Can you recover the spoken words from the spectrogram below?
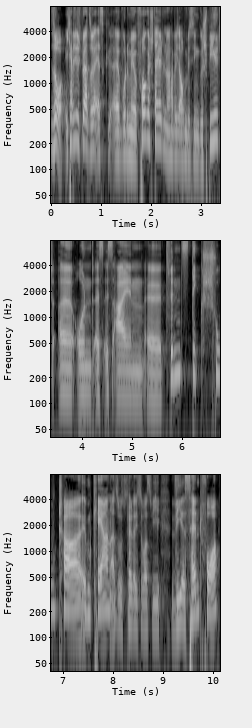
so, ich habe dieses Spiel also, es äh, wurde mir vorgestellt und dann habe ich auch ein bisschen gespielt äh, und es ist ein äh, Twin-Stick-Shooter im Kern, also stellt euch sowas wie The Ascent vor,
